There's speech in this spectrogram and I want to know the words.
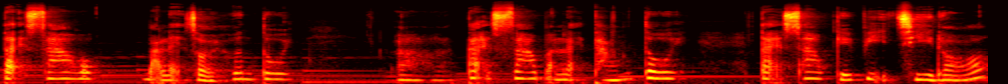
tại sao bạn lại giỏi hơn tôi? À, tại sao bạn lại thắng tôi? Tại sao cái vị trí đó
